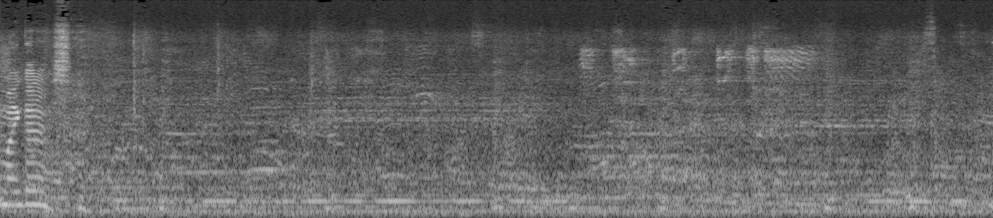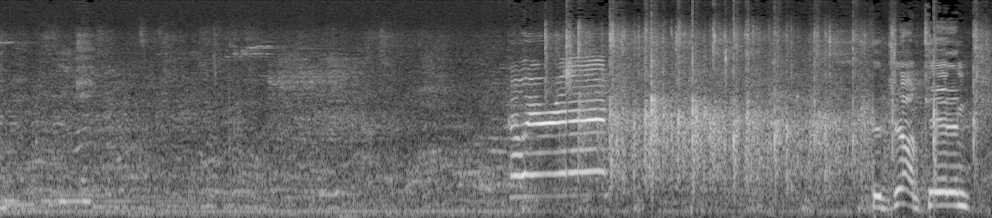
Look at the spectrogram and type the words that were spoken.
Oh my goodness. Go, Aaron. Good job, Kaden.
